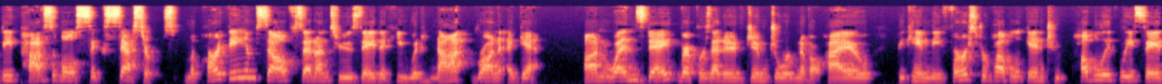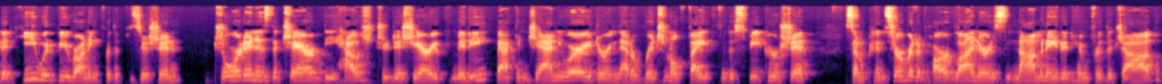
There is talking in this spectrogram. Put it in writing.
the possible successors. McCarthy himself said on Tuesday that he would not run again. On Wednesday, Representative Jim Jordan of Ohio became the first Republican to publicly say that he would be running for the position. Jordan is the chair of the House Judiciary Committee. Back in January, during that original fight for the speakership, some conservative hardliners nominated him for the job.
